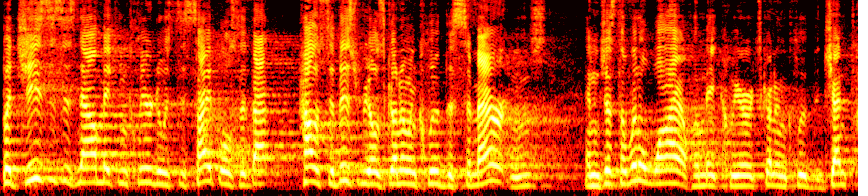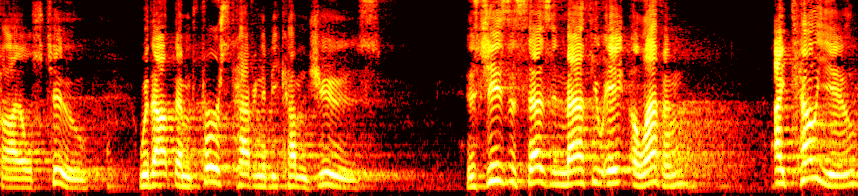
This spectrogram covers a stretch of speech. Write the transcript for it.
But Jesus is now making clear to his disciples that that house of Israel is going to include the Samaritans. And in just a little while, he'll make clear it's going to include the Gentiles too, without them first having to become Jews. As Jesus says in Matthew 8 11, I tell you,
